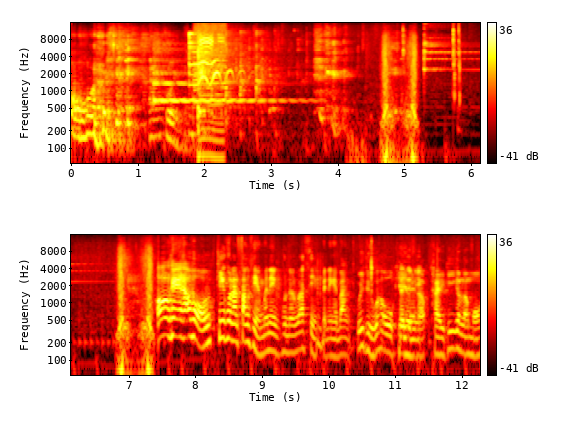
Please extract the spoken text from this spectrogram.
ผมพูดอันนั้นคุย โอเคครับผม ที่คุณนัทฟังเสียงมันเองคุณนัทว่าเสียงเป็นยังไงบ้าง อุ้ยถือว่าโอเคประเด็เลนยนี้ครับ ใครที่กำลังมอง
